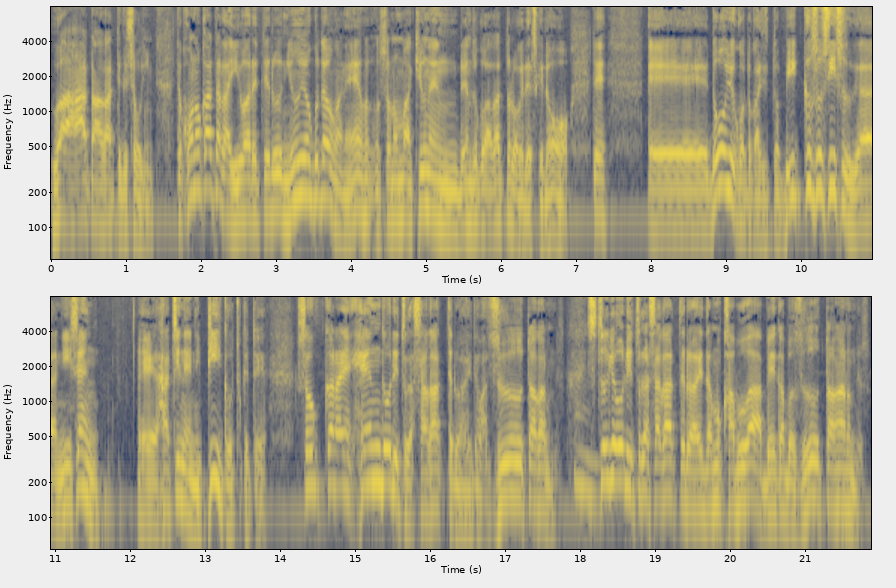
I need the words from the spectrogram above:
わーっと上がっていく商品。で、この方が言われてるニューヨークダウがね、そのまあ9年連続上がっとるわけですけど、で、えー、どういうことかというと、ビックス指数が2000、えー、8年にピークをつけて、そこから変動率が下がってる間はずっと上がるんです。うん、失業率が下がってる間も株は、米株はずっと上がるんです。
